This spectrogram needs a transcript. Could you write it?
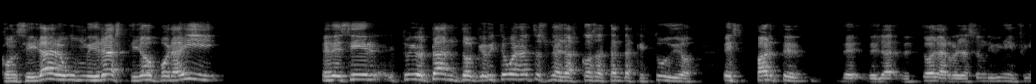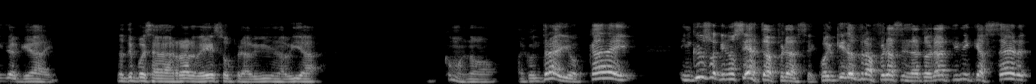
Considerar un midrash tirado por ahí, es decir, estudio tanto que, viste, bueno, esto es una de las cosas tantas que estudio, es parte de, toda la relación divina infinita que hay. No te puedes agarrar de eso para vivir una vida. ¿Cómo no? Al contrario, cada, incluso que no sea esta frase, cualquier otra frase en la Torah tiene que hacer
